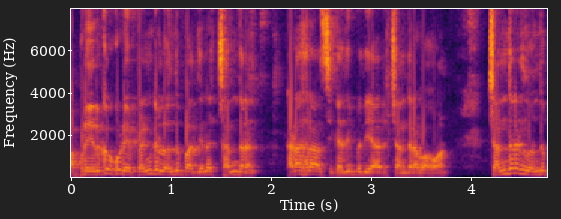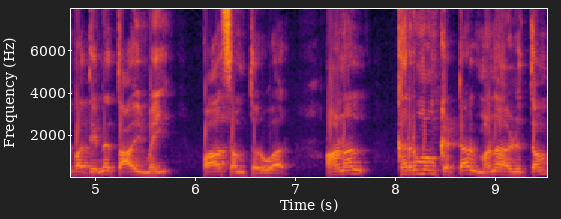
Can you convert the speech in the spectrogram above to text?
அப்படி இருக்கக்கூடிய பெண்கள் வந்து பார்த்தீங்கன்னா சந்திரன். கடகராசிக்கு அதிபதி யார்? சந்திர பகவான். சந்திரன் வந்து பார்த்தீங்கன்னா தாய்மை பாசம் தருவார். ஆனால் கர்மம் கெட்டால் மன அழுத்தம்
